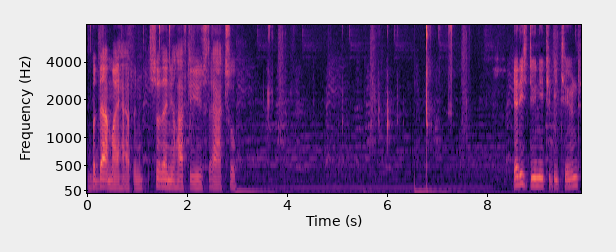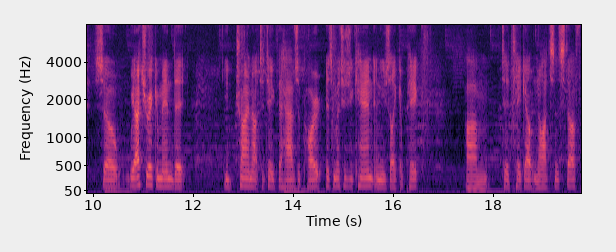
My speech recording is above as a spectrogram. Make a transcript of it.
But that might happen, so then you'll have to use the axle. Yetis do need to be tuned, so we actually recommend that you try not to take the halves apart as much as you can and use like a pick um, to take out knots and stuff.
